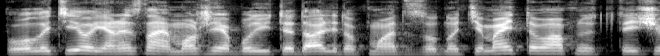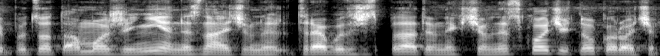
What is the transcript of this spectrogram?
Полетіли, я не знаю, може я буду йти далі допомагати за одно тімейта вапнути 1500, а може ні, не знаю, чи вони треба буде спитати в них, чи вони скочуть. Ну, коротше,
